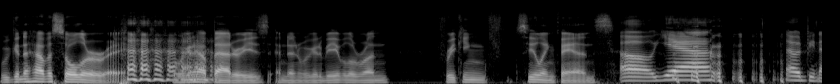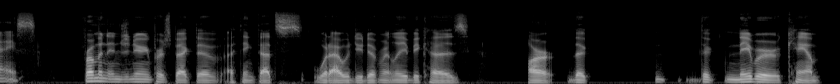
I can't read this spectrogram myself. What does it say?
we're gonna have a solar array we're gonna have batteries and then we're gonna be able to run freaking f- ceiling fans. Oh yeah, that would be nice. From an engineering perspective, I think that's what I would do differently because our the the neighbor camp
